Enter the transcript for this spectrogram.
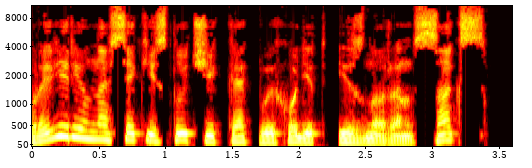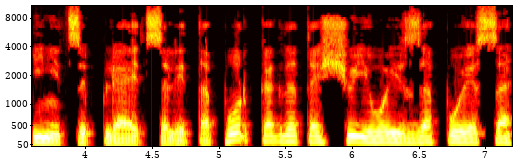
Проверил на всякий случай, как выходит из ножен сакс и не цепляется ли топор, когда тащу его из-за пояса,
